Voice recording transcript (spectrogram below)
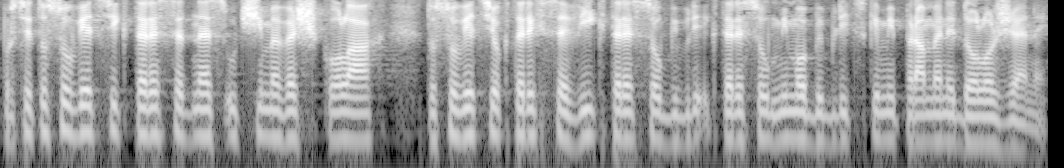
Prostě to jsou věci, které se dnes učíme ve školách, to jsou věci, o kterých se ví, které jsou, bibli, které jsou mimo biblickými prameny doloženy.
